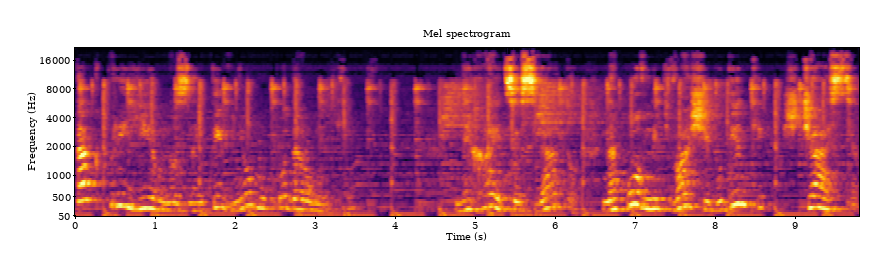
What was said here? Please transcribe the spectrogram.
так приємно знайти в ньому подарунки. Нехай це свято наповнить ваші будинки щастям,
